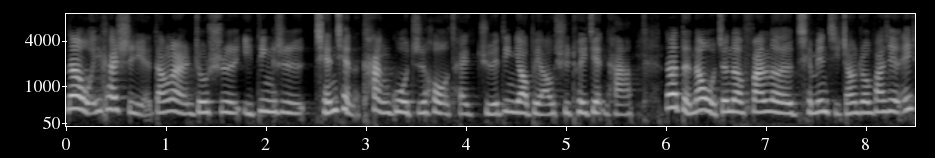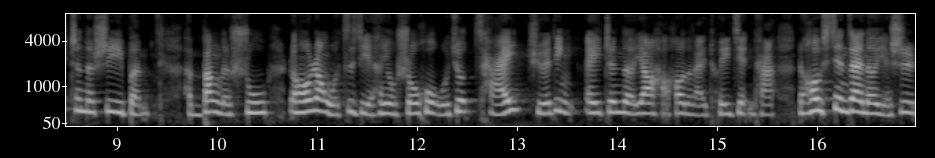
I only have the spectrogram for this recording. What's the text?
那我一开始也当然就是一定是浅浅的看过之后，才决定要不要去推荐它。那等到我真的翻了前面几章之后，发现哎，真的是一本很棒的书，然后让我自己也很有收获，我就才决定哎，真的要好好的来推荐它。然后现在呢，也是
